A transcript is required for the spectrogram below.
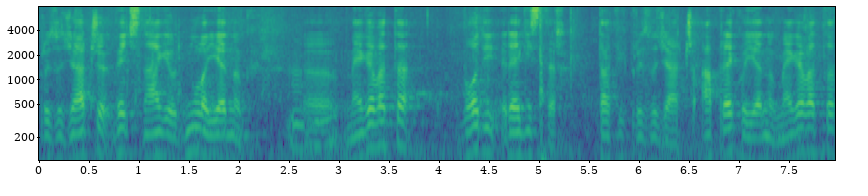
proizvođače već snage od 0,1 megavata vodi registar takvih proizvođača, a preko jednog megavata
